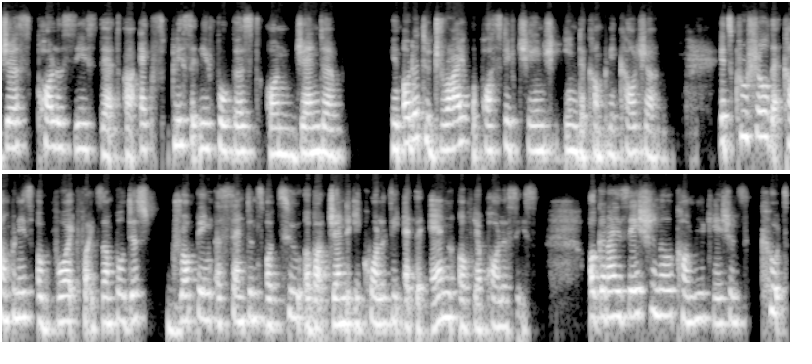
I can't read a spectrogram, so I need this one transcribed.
just policies that are explicitly focused on gender in order to drive a positive change in the company culture. It's crucial that companies avoid, for example, just dropping a sentence or two about gender equality at the end of their policies organizational communications could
